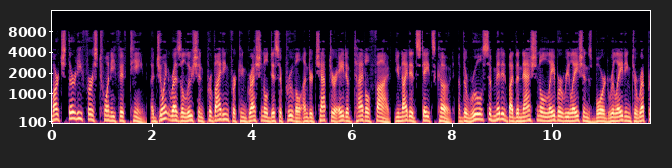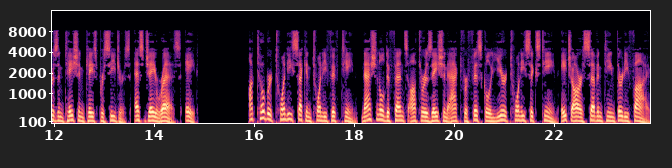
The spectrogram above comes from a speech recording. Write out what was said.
March 31, 2015, a joint resolution providing for congressional disapproval under Chapter 8 of Title V, United States Code, of the rule submitted by the National Labor Relations Board relating to representation case procedures, S.J. Res. 8. October 22, 2015, National Defense Authorization Act for Fiscal Year 2016 HR 1735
